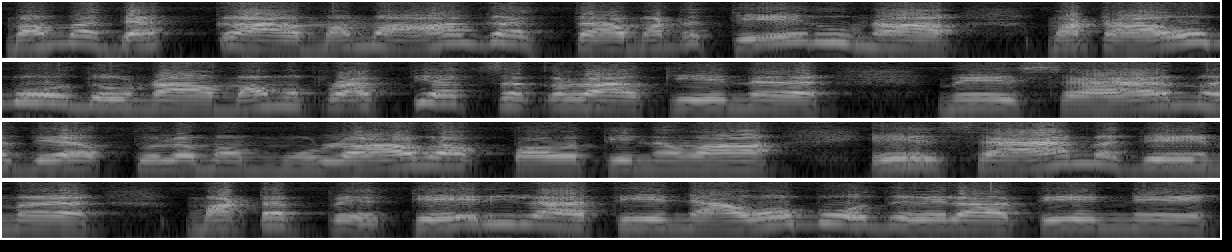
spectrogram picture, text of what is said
මම දැක්කා මම ආගත්තා මට තේරුණා මට අවබෝධ වුණා මම ප්‍රත්‍යක්ෂ කළා කියන මේ සෑම දෙයක් තුළම මුලාවක් පවතිනවා. ඒ සෑම දෙයක්ම මට තේරිලා තියෙන අවබෝධ වෙලා තියෙන්නේ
